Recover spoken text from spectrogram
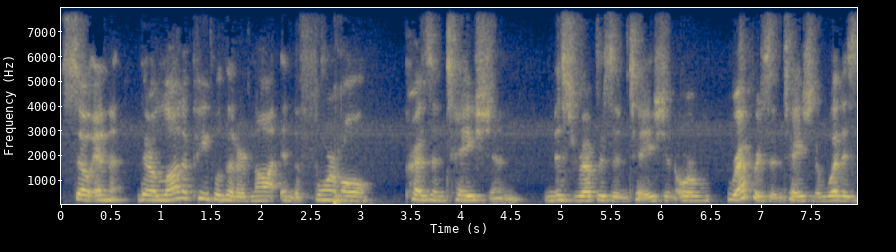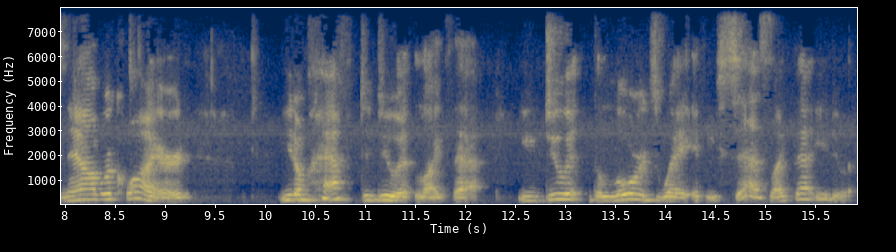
So, and there are a lot of people that are not in the formal presentation, misrepresentation, or representation of what is now required. You don't have to do it like that. You do it the Lord's way. If He says like that, you do it.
